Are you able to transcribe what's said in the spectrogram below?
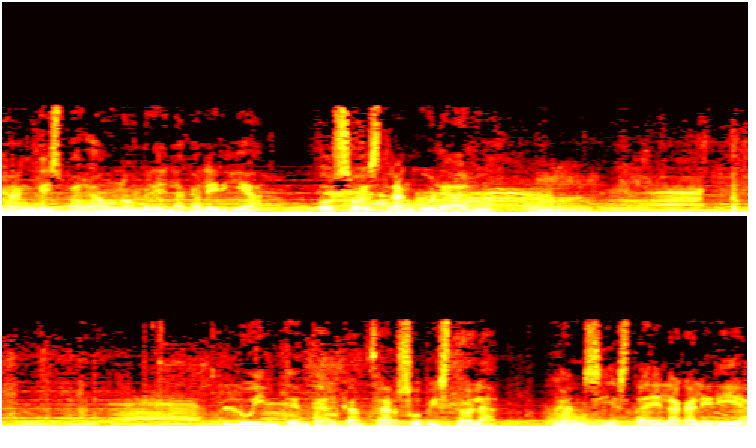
Hank dispara a un hombre en la galería. Oso estrangula a Lu. Lu intenta alcanzar su pistola. Hansi está en la galería.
